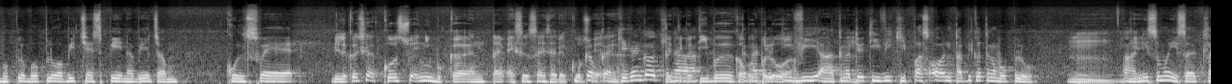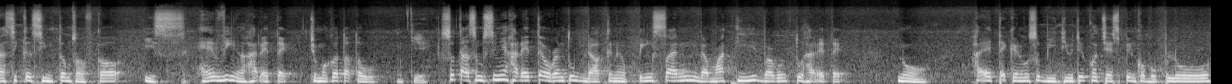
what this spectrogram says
Berpeluh-berpeluh Habis chest pain Habis macam Cold sweat Bila kau cakap cold sweat ni Bukan time exercise ada cold Bukan sweat bukan lah. Kira kan kau tengah Tiba-tiba kau tengah berpeluh tengok lah. TV ah, Tengah tengok TV Kipas on Tapi kau tengah berpeluh hmm. Okay. Ni semua is a classical symptoms of kau Is having a heart attack Cuma kau tak tahu okay. So tak semestinya heart attack Orang tu dah kena pingsan Dah mati Baru tu heart attack No Heart attack can also be Tiba-tiba kau chest pain Kau berpeluh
